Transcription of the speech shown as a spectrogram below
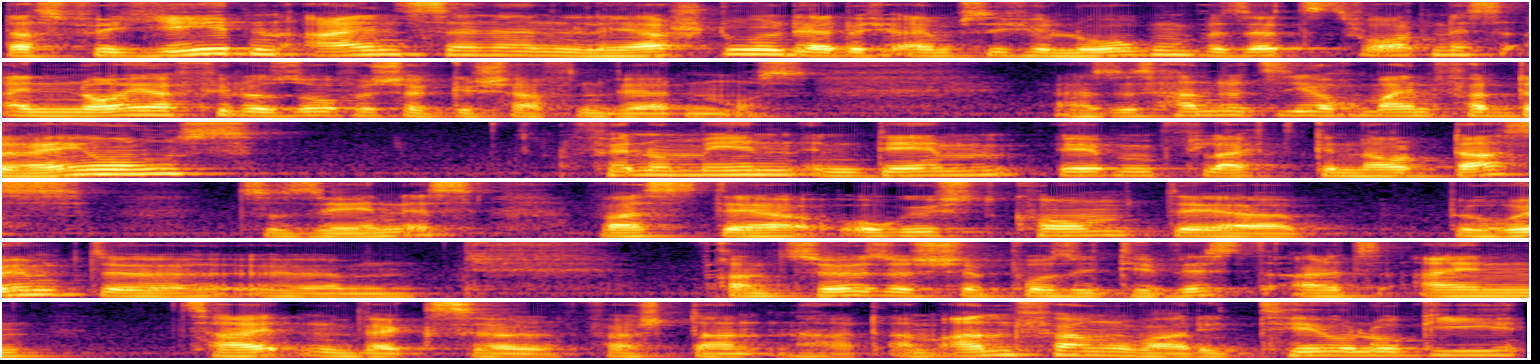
dass für jeden einzelnen Lehrstuhl, der durch einen Psychologen besetzt worden ist, ein neuer philosophischer geschaffen werden muss. Also es handelt sich auch um ein Verdrängungsphänomen, in dem eben vielleicht genau das zu sehen ist, was der Auguste Comte, der berühmte ähm, französische Positivist, als ein Zeitenwechsel verstanden hat. Am Anfang war die Theologie,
